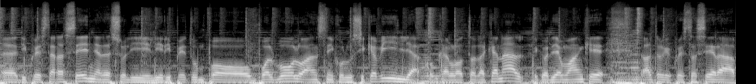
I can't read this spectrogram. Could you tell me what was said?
eh, di, questa, rassegna, adesso li, li ripeto un po', un po', al volo. Hans Nicolussi Caviglia con Carlotta da Canal. Ricordiamo anche, tra l'altro, che questa sera,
